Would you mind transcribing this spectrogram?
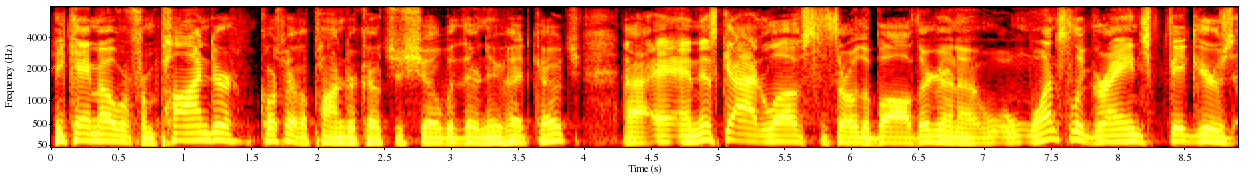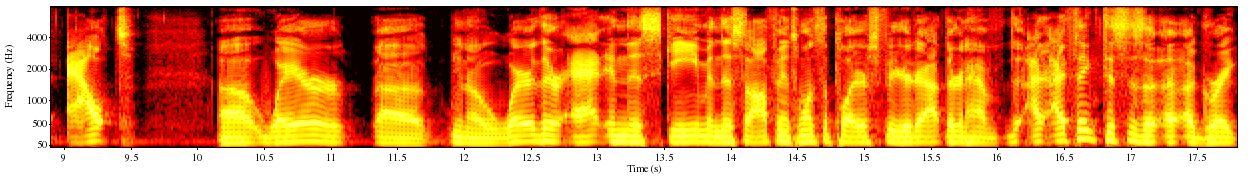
He came over from Ponder. Of course, we have a Ponder coaches show with their new head coach. Uh, and, and, this guy loves to throw the ball. They're going to, once LaGrange figures out uh, where, uh, you know, where they're at in this scheme and this offense, once the players figure it out, they're going to have, I, I, think this is a, a great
